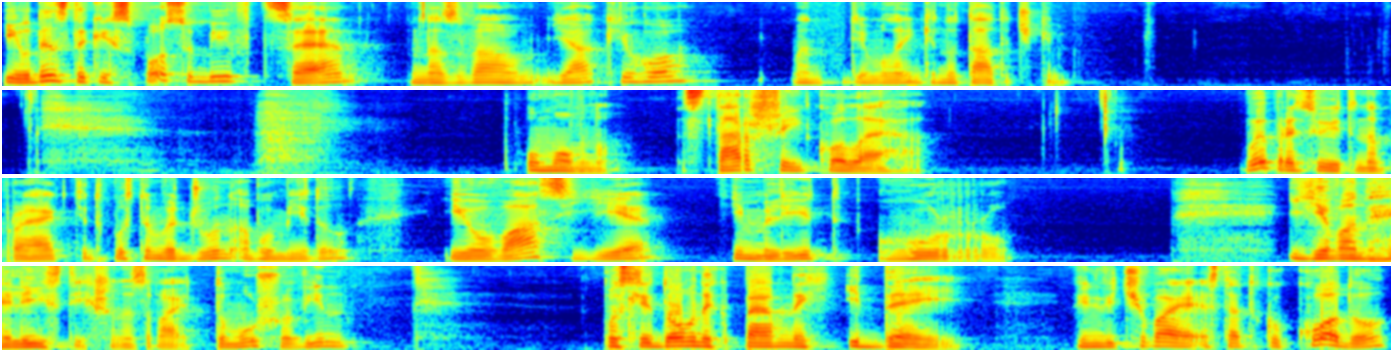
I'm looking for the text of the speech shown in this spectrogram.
І один з таких способів це назвав як його? У мене тут маленькі нотаточки. Умовно, старший колега. Ви працюєте на проєкті, допустимо, ви джун або мідл, і у вас є тімліт гуру. Євангеліст їх ще називають, тому що він послідовник певних ідей. Він відчуває естетику коду,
